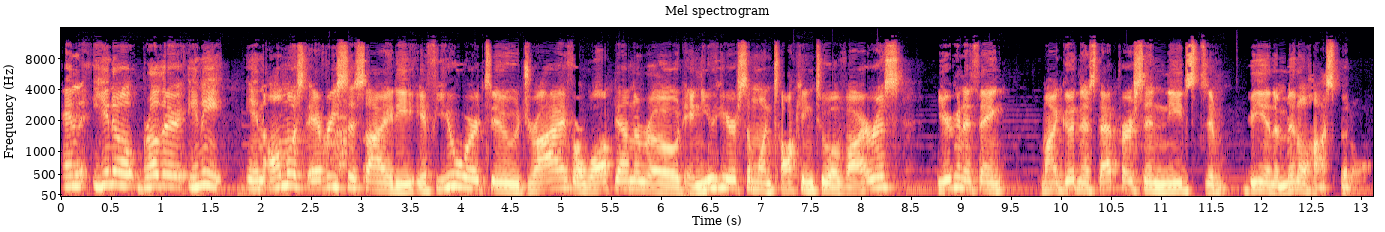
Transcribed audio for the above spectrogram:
And you know, brother, any in almost every society, if you were to drive or walk down the road and you hear someone talking to a virus, you're going to think, "My goodness, that person needs to be in a mental hospital."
